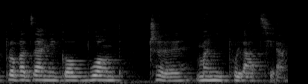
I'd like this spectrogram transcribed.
wprowadzanie go w błąd czy manipulacja.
